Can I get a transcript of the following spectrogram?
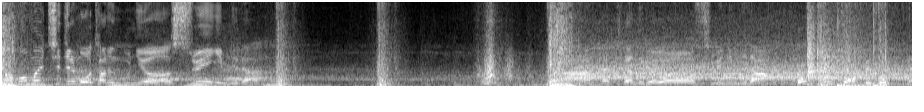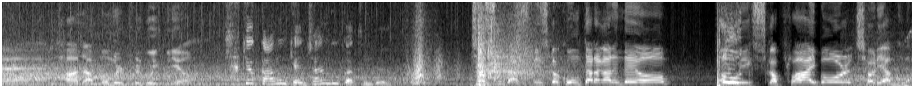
저공을 치질 못하는군요. 스윙입니다. 아, 배트가 느려요. 스윙입니다. 홈플레이트 앞에서 네, 타자 몸을 풀고 있군요. 타격감은 괜찮은 것 같은데요. 쳤습니다. 스미스가 공 따라가는데요. 우익수가 플라이볼 처리합니다.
